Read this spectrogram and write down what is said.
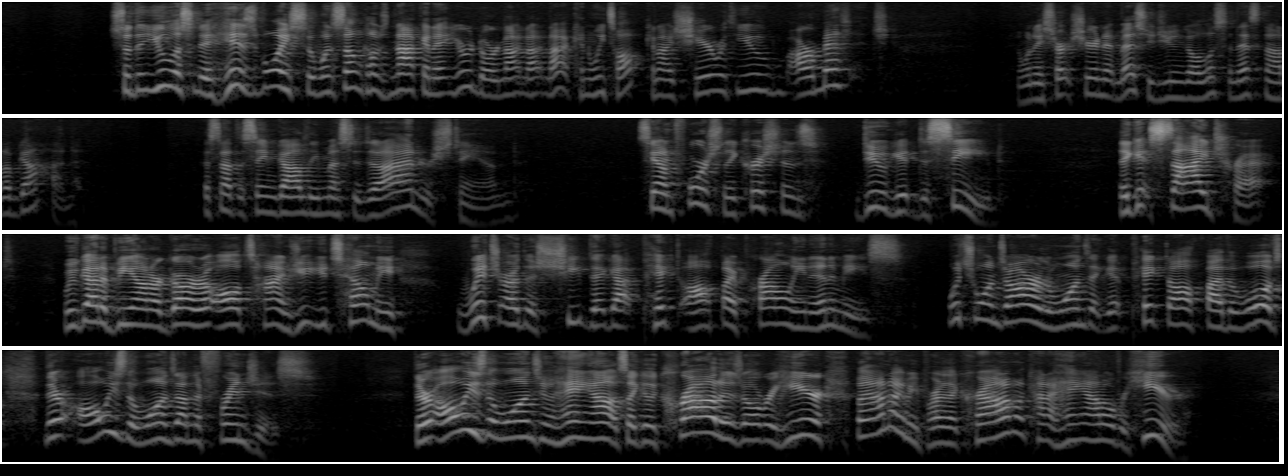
So that you listen to his voice. So when someone comes knocking at your door, knock, knock, knock, can we talk? Can I share with you our message? And when they start sharing that message, you can go, listen, that's not of God. That's not the same godly message that I understand. See, unfortunately, Christians do get deceived, they get sidetracked. We've got to be on our guard at all times. You, you tell me, which are the sheep that got picked off by prowling enemies? Which ones are the ones that get picked off by the wolves? They're always the ones on the fringes. They're always the ones who hang out. It's like the crowd is over here, but I'm not going to be part of that crowd. I'm going to kind of hang out over here.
